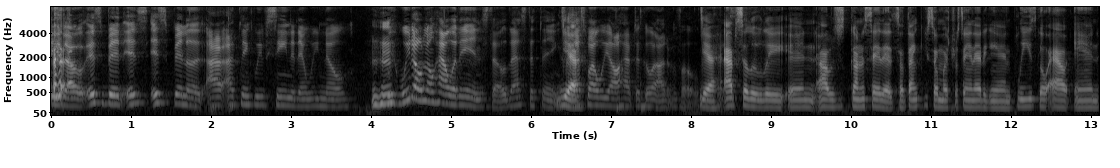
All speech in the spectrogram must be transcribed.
You know, it's been it's it's been a. I, I think we've seen it and we know Mm-hmm. We, we, don't know how it ends, though. That's the thing. So yeah. That's why we all have to go out and vote. Yeah, absolutely. And I was going to say that. So thank you so much for saying that again. Please go out and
